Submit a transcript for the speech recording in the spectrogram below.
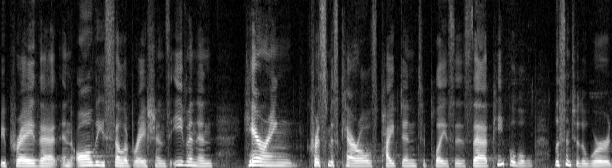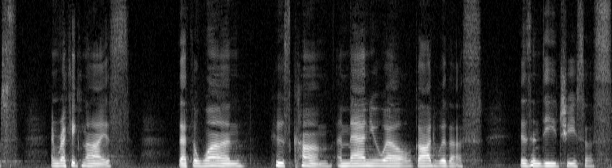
We pray that in all these celebrations, even in hearing Christmas carols piped into places, that people will listen to the words and recognize that the one who's come, Emmanuel, God with us, is indeed Jesus,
